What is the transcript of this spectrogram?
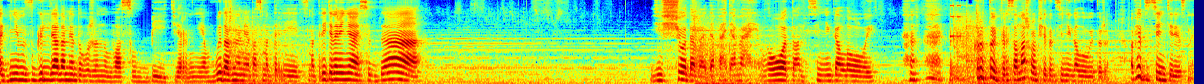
Одним взглядом я должен вас убить, вернее, вы должны на меня посмотреть. Смотрите на меня, сюда. Еще давай, давай, давай. Вот он, синеголовый. Крутой персонаж вообще этот синеголовый тоже. Вообще тут все интересные.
